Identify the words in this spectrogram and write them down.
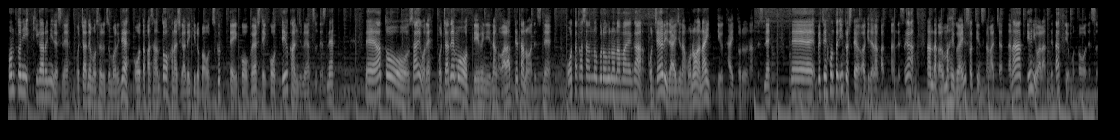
本当に気軽にですね、お茶でもするつもりで、大高さんと話ができる場を作っていこう、増やしていこうっていう感じのやつですね。で、あと、最後ね、お茶でもっていうふうになんか笑ってたのはですね、大高さんのブログの名前が、お茶より大事なものはないっていうタイトルなんですね。で、別に本当に意図したわけじゃなかったんですが、なんだかうまい具合にそっちに繋がっちゃったなっていうふうに笑ってたっていうことです。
